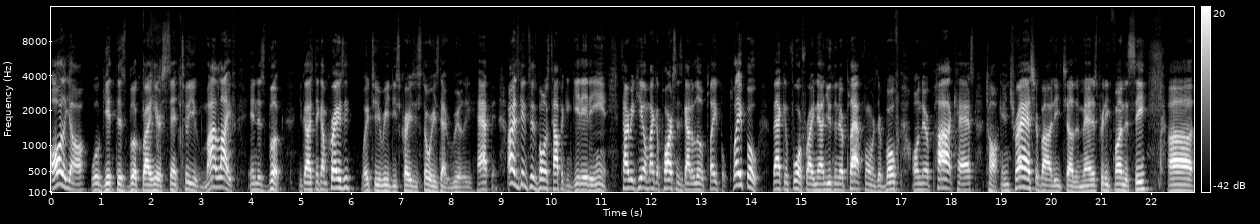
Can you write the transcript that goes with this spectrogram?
All of y'all will get this book right here sent to you. My life in this book. You guys think I'm crazy? Wait till you read these crazy stories that really happened. All right, let's get into this bonus topic and get it in. Tyreek Hill, Micah Parsons got a little playful, playful back and forth right now using their platforms. They're both on their podcast talking trash about each other, man. It's pretty fun to see. Uh,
